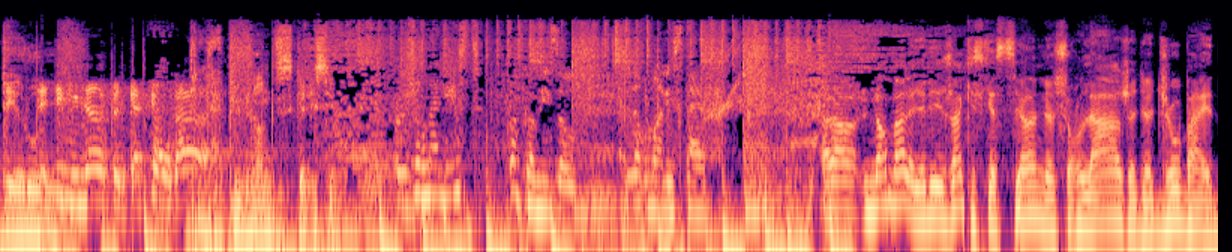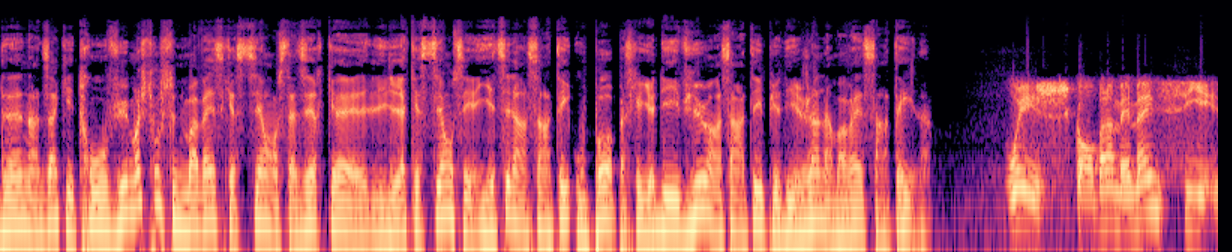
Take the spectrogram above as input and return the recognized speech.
déroule C'est imminent, c'est une question dans d'heure. la plus grande discrétion. Un journaliste, pas comme les autres. Normand Lester. Alors, normal, il y a des gens qui se questionnent là, sur l'âge de Joe Biden en disant qu'il est trop vieux. Moi, je trouve que c'est une mauvaise question. C'est-à-dire que la question, c'est y est-il en santé ou pas? Parce qu'il y a des vieux en santé puis il y a des jeunes en mauvaise santé. Là. Oui, je comprends, mais même s'il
